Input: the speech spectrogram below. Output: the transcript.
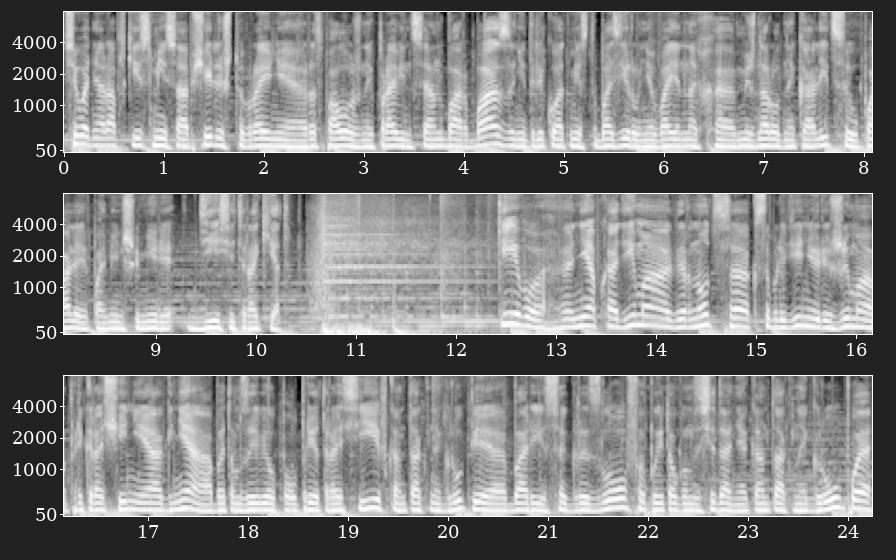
Сегодня арабские СМИ сообщили, что в районе расположенной в провинции Анбар базы, недалеко от места базирования военных э, международной коалиции, упали по меньшей мере 10 ракет. Киеву необходимо вернуться к соблюдению режима прекращения огня. Об этом заявил полпред России в контактной группе Борис Грызлов. По итогам заседания контактной группы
